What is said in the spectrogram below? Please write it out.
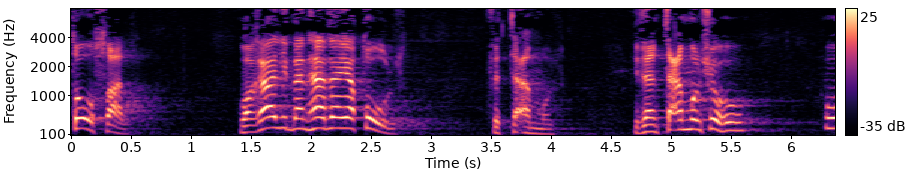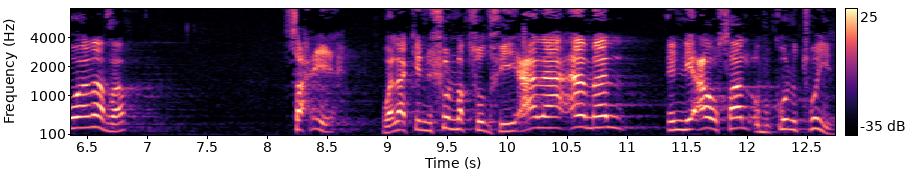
توصل. وغالبا هذا يطول في التأمل. إذا التأمل شو هو؟ هو نظر. صحيح. ولكن شو المقصود فيه؟ على أمل إني أوصل وبكون طويل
